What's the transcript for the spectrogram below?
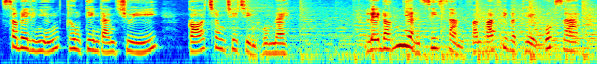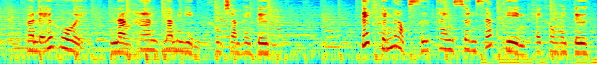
Sau đây là những thông tin đáng chú ý có trong chương trình hôm nay. Lễ đón nhận di sản văn hóa phi vật thể quốc gia và lễ hội Nàng Han năm 2024. Tết khuyến học sứ Thanh Xuân Giáp Thìn 2024.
